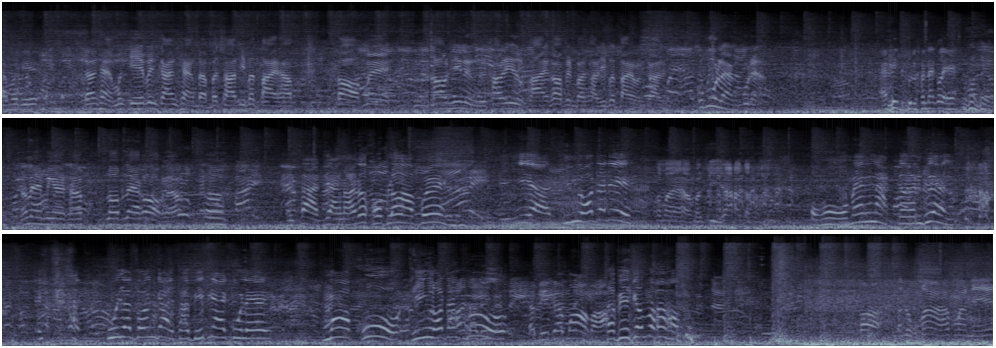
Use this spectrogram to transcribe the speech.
แข่งเมื่อกี้เป็นการแข่งแบบประชาธิปไตยครับ ก็ไม่เข้าที่หนึ่งหรือเข้าที่สุดท้ายก็เป็นประชาธิปไตยเหมือนกันกูพูดแรงกูเนี่ยไอ้ดูแล้วนักเลงนักเรียนเป็นไงครับ รอบแรกก็ออกแล้วไอ้สัตว์อย่างน้อยก็ครบรอบเว้ยไอ้เหี้ยทิ้งรถนะดิทำไมอะมันขี่ยากอะโอ้โห แม่งหนักเกินเพื่อนไอ้สัตว์กูจะโดนไก่สาบิทไงกูเลย มอบคู่ทิ้งรถทั้งคู่ตะบีก็มอบเหรอสาบิทก็มอบ ก็สนุกมากครับวันนี้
